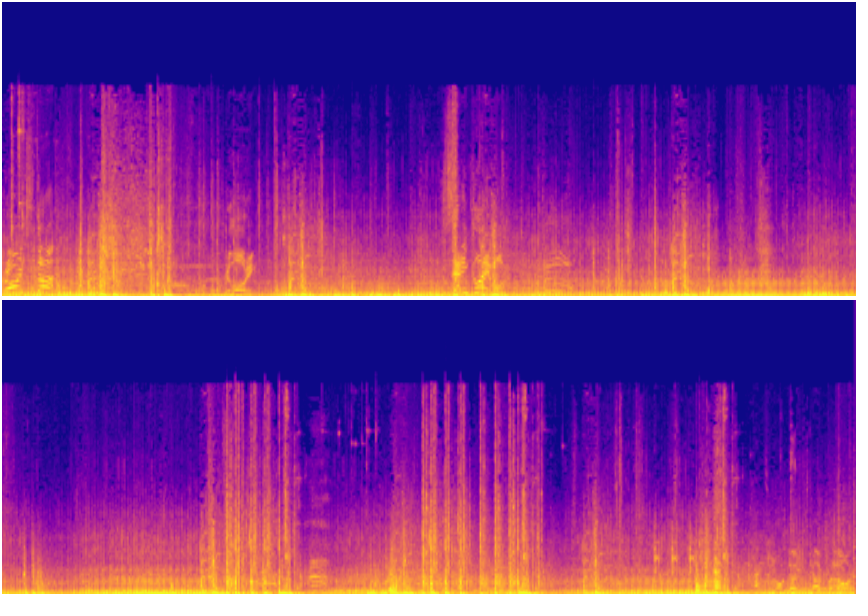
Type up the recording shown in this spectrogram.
Throwing stun! Reloading! Setting Claymore! Tactical nuke, go for launch.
